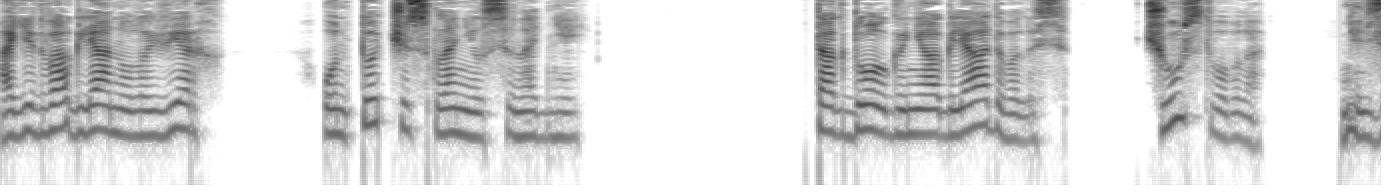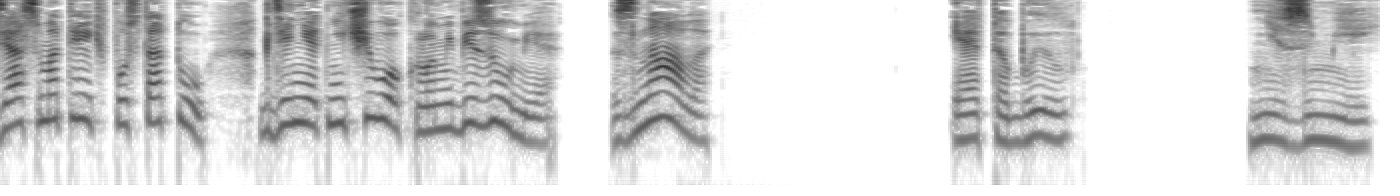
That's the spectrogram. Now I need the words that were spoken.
а едва глянула вверх, он тотчас склонился над ней. Так долго не оглядывалась, чувствовала. Нельзя смотреть в пустоту, где нет ничего, кроме безумия. Знала. Это был не змей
